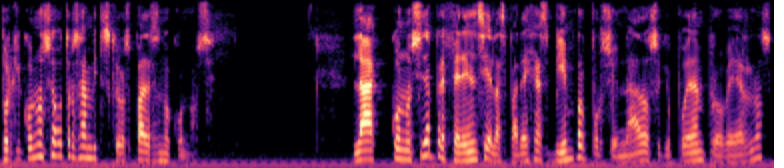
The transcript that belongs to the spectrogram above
Porque conoce otros ámbitos que los padres no conocen. La conocida preferencia de las parejas bien proporcionados o que puedan proveernos,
